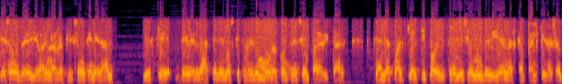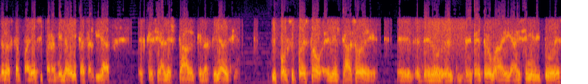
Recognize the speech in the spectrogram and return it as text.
Y eso nos debe llevar a una reflexión general, y es que de verdad tenemos que poner un muro de contención para evitar que haya cualquier tipo de intromisión indebida en las campañas, financiación de las campañas y para mí la única salida es que sea el Estado el que las financie. Y por supuesto, en el caso de, eh, de, Petro hay, hay similitudes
